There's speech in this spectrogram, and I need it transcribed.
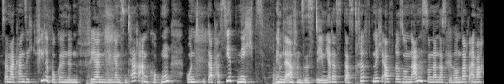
ich sag mal, kann sich viele buckelnden Pferden den ganzen Tag angucken und da passiert nichts im Nervensystem. Ja, das, das trifft nicht auf Resonanz, sondern das Gehirn sagt einfach,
